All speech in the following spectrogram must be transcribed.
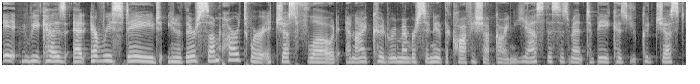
It, because at every stage, you know, there's some parts where it just flowed. And I could remember sitting at the coffee shop going, yes, this is meant to be, because you could just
